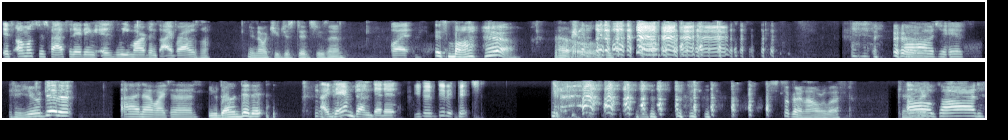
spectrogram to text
it's almost as fascinating as Lee Marvin's eyebrows. Uh-huh. You know what you just did, Suzanne? But It's my hair. oh, oh jeez, you did it. I know I did. you done did it. I damn done did it. you done did it, bitch. Still got an hour left. Can't oh wait. God.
